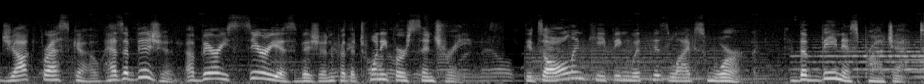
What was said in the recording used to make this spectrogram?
Jacque Fresco has a vision, a very serious vision for the 21st century. It's all in keeping with his life's work, the Venus Project.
